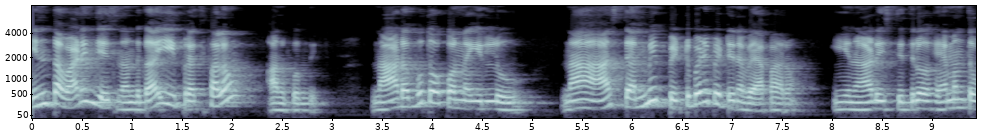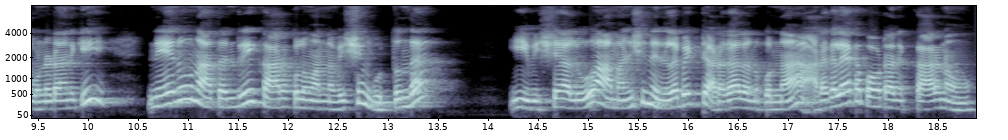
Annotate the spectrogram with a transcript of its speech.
ఇంత వాడిని చేసినందుక ఈ ప్రతిఫలం అనుకుంది. నా డబ్బుతో కొన్న ఇల్లు నా ఆస్తి అమ్మి పెట్టుబడి పెట్టిన వ్యాపారం. ఈనాడు స్థితిలో హేమంత్ ఉండడానికి నేను నా తండ్రి కారకులం అన్న విషయం గుర్తుందా? ఈ విషయాలు ఆ మనిషిని నిలబెట్టి అడగాలనుకున్నా అడగలేకపోవటానికి కారణం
